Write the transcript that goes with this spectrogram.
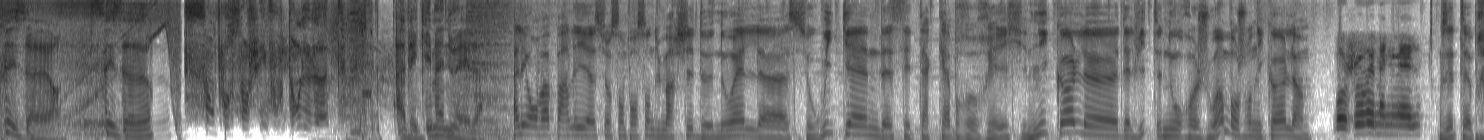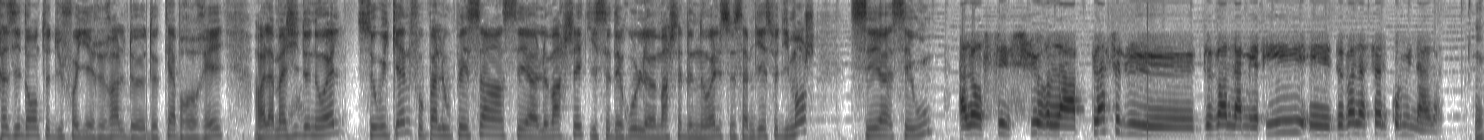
13h, 16h, 100% chez vous dans le Lot avec Emmanuel. Allez, on va parler euh, sur 100% du marché de Noël euh, ce week-end. C'est à Cabreret. Nicole euh, Delvite nous rejoint. Bonjour Nicole. Bonjour Emmanuel. Vous êtes présidente du foyer rural de, de Cabreret. Alors, la magie de Noël, ce week-end, faut pas louper ça. hein. C'est le marché qui se déroule, le marché de Noël, ce samedi et ce dimanche. C'est c'est où? Alors c'est sur la place du, devant la mairie et devant la salle communale.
